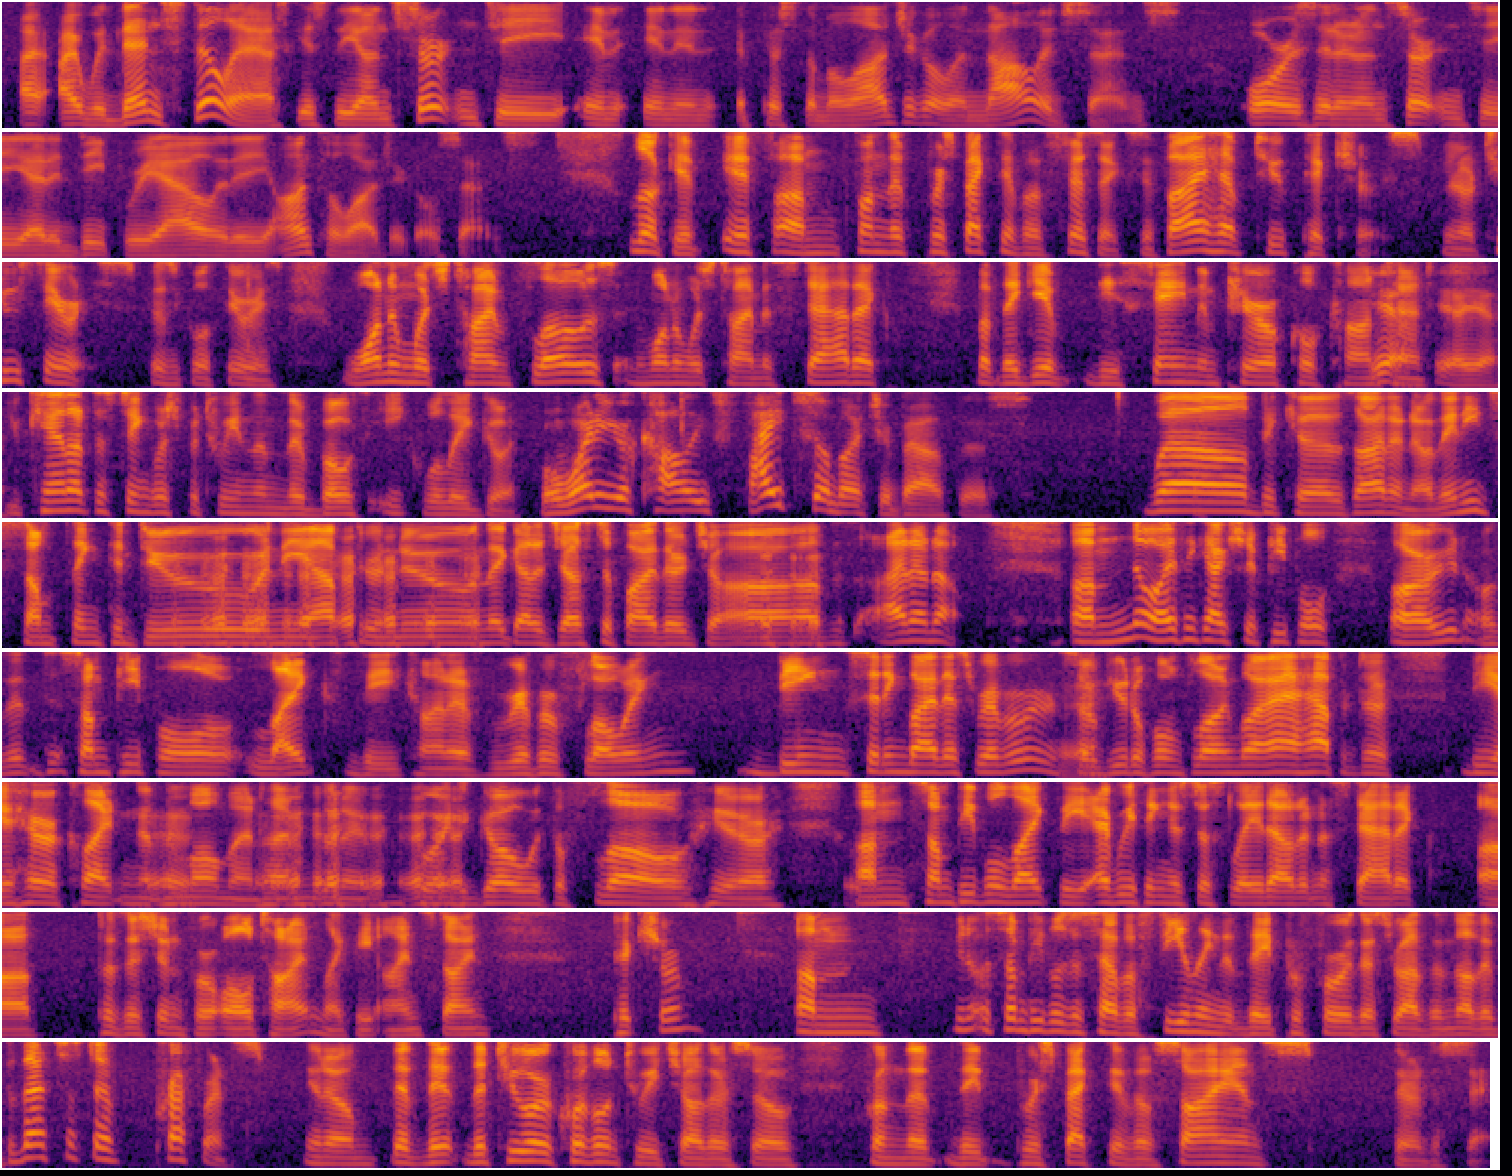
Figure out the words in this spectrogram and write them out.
I, I would then still ask: Is the uncertainty in in an epistemological and knowledge sense, or is it an uncertainty at a deep reality ontological sense? Look, if, if um, from the perspective of physics, if I have two pictures, you know, two theories, physical theories, one in which time flows and one in which time is static, but they give the same empirical content, Yeah, yeah, yeah. you cannot distinguish between them. They're both equally good. Well, why do your colleagues fight so much about this? Well, because I don't know, they need something to do in the afternoon. They got to justify their jobs. I don't know. Um, no, I think actually people are, you know, some people like the kind of river flowing, being sitting by this river. It's so beautiful and flowing by. I happen to be a Heraclitan at the moment. I'm gonna, going to go with the flow here. Um, some people like the everything is just laid out in a static uh, position for all time, like the Einstein picture. Um, you know, some people just have a feeling that they prefer this rather than another, but that's just a preference. You know, the, the, the two are equivalent to each other. So, from the, the perspective of science, they're the same.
